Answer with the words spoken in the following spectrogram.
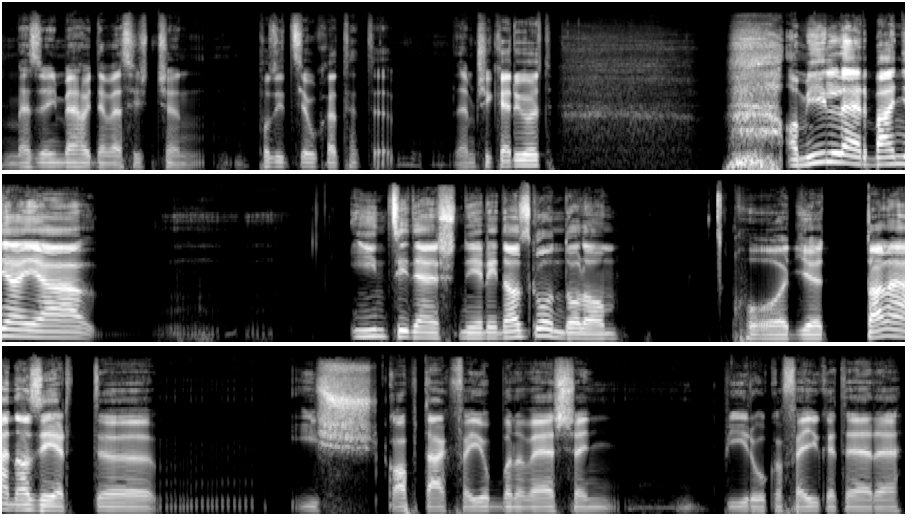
mezőnybe, hogy ne veszítsen pozíciókat, hát nem sikerült. A Miller bányája incidensnél én azt gondolom, hogy talán azért is kapták fel jobban a versenybírók a fejüket erre,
